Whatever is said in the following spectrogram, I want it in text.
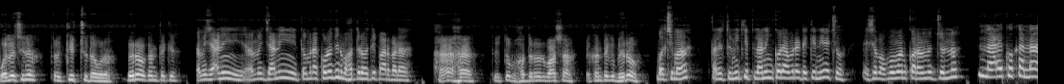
বলেছি না তোর কিচ্ছু দেবো না। বেরো এখান থেকে। আমি জানি আমি জানি তোমরা কোনোদিন ভদ্র হতে পারবে না। হ্যাঁ হ্যাঁ তুই তো ভদ্রের বাসা এখান থেকে বেরো। বলছি মা তাহলে তুমি কি প্ল্যানিং করে আমরা ডেকে নিয়েছো এসব অপমান করানোর জন্য? না রে কোকা না।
